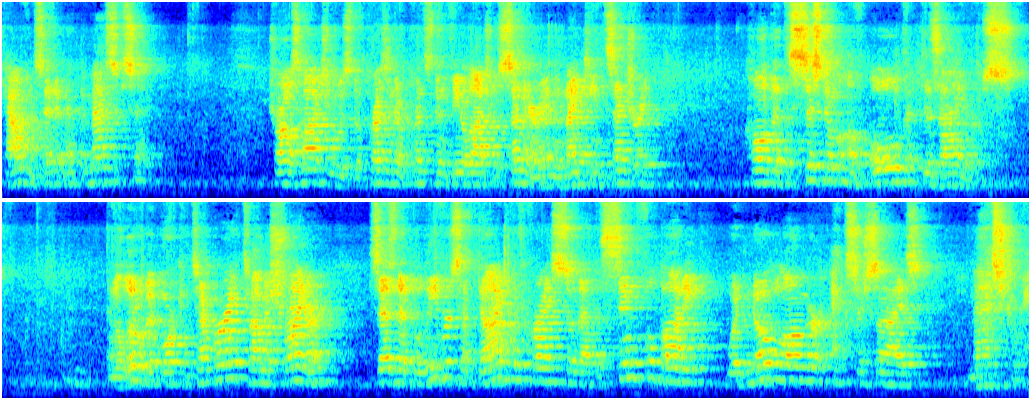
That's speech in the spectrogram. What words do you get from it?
Calvin said it meant the mass of sin. Charles Hodge, who was the president of Princeton Theological Seminary in the 19th century, called it the system of old desires. And a little bit more contemporary, Thomas Schreiner says that believers have died with Christ so that the sinful body would no longer exercise mastery.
